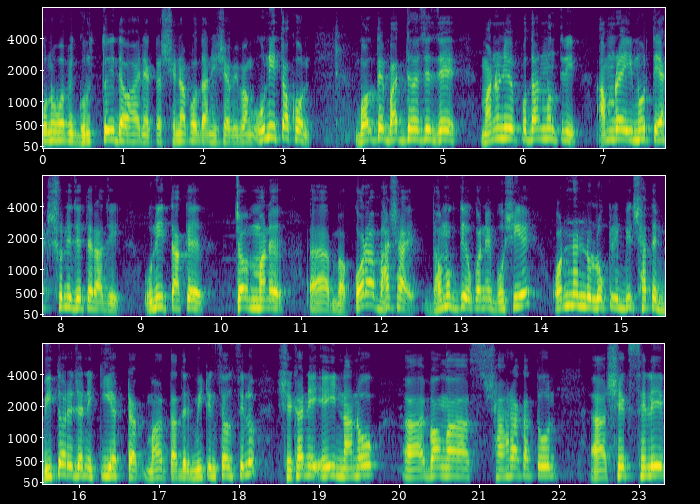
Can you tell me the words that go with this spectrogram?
কোনোভাবে গুরুত্বই দেওয়া হয় না একটা সেনাপ্রধান হিসাবে। এবং উনি তখন বলতে বাধ্য হয়েছে যে, মাননীয় প্রধানমন্ত্রী, আমরা এই মুহূর্তে অ্যাকশনে যেতে রাজি। উনি তাকে মানে কড়া ভাষায় ধমক দিয়ে ওখানে বসিয়ে অন্যান্য লোকের সাথে ভিতরে জানি কি একটা তাদের মিটিং চলছিল। সেখানে এই নানক এবং সাহারা খাতুন শেখ সেলিম,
